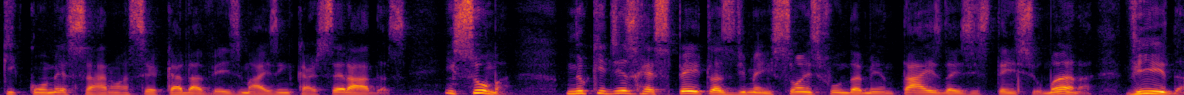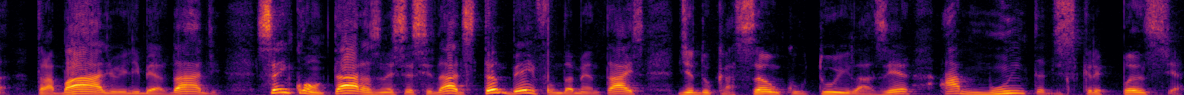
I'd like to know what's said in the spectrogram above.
que começaram a ser cada vez mais encarceradas. Em suma, no que diz respeito às dimensões fundamentais da existência humana, vida, trabalho e liberdade, sem contar as necessidades também fundamentais de educação, cultura e lazer, há muita discrepância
